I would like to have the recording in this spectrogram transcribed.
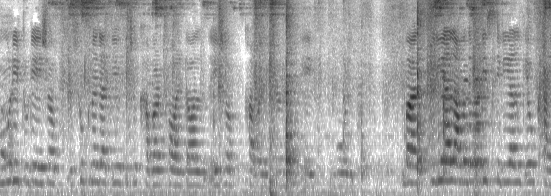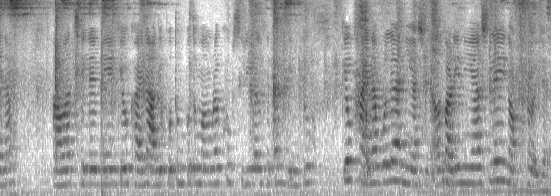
মুড়ি টুড়ি এইসব, শুকনো জাতীয় কিছু খাবার, ফল টল এইসব খাবারের জন্য এই বই বা সিরিয়াল, আমাদের বাড়ির সিরিয়াল কেউ খায় না। আমার ছেলে, মেয়ে কেউ খায় না। আগে প্রথম প্রথম আমরা খুব সিরিয়াল খেতাম, কিন্তু কেউ খায় না বলে আর নিয়ে আসি না। আর বাড়ি নিয়ে আসলেই নষ্ট হয়ে যায়।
